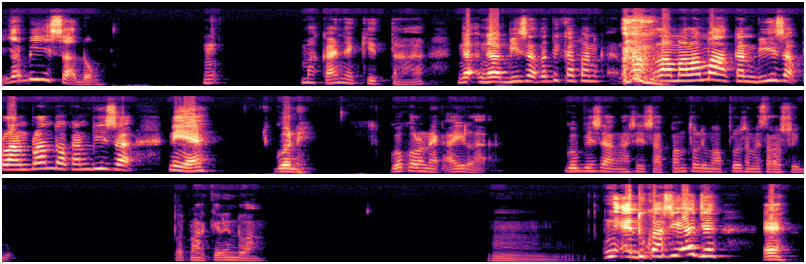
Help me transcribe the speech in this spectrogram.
Nggak bisa dong. Makanya kita nggak nggak bisa, tapi kapan lama-lama akan bisa, pelan-pelan tuh akan bisa. Nih ya, gue nih, gue kalau naik Ayla, gue bisa ngasih satpam tuh 50 sampai 100 ribu buat parkirin doang. Hmm. Ini edukasi aja. Eh,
